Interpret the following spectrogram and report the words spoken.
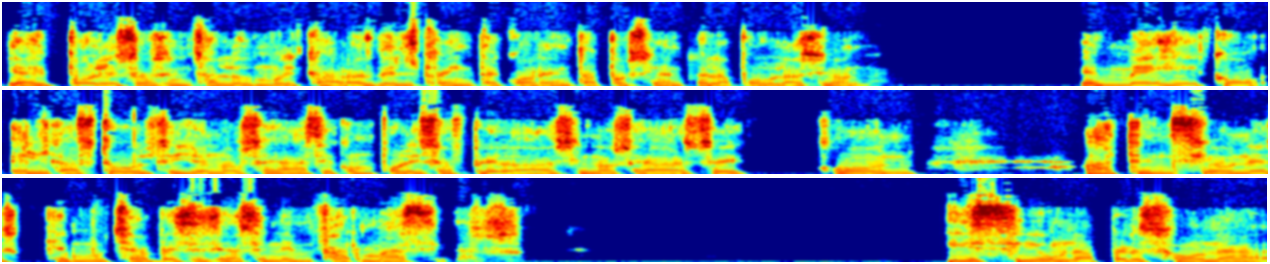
y hay pólizas en salud muy caras del 30-40% de la población. En México el gasto de bolsillo no se hace con pólizas privadas, sino se hace con atenciones que muchas veces se hacen en farmacias. Y si una persona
